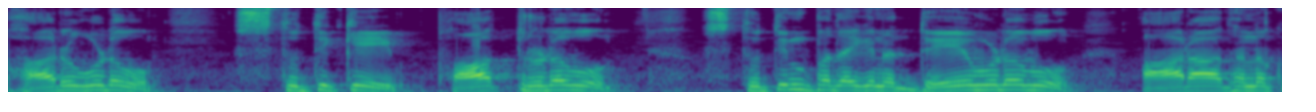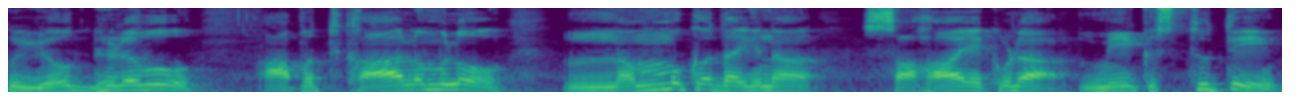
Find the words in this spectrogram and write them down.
హరుగుడవు స్థుతికి పాత్రుడవు స్థుతింపదగిన దేవుడవు ఆరాధనకు యోగ్యుడవు ఆపత్కాలములో నమ్ముకోదగిన సహాయకుడా మీకు స్థుతి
